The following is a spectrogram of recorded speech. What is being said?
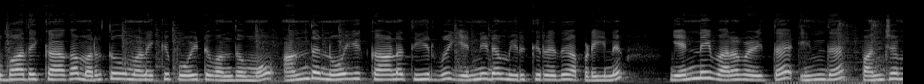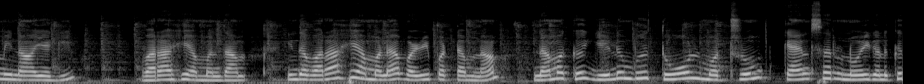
உபாதைக்காக மருத்துவமனைக்கு போயிட்டு வந்தோமோ அந்த நோயுக்கான தீர்வு என்னிடம் இருக்கிறது அப்படின்னு என்னை வரவழைத்த இந்த பஞ்சமி நாயகி வராகி அம்மன் தான் இந்த வராகி அம்மனை வழிபட்டோம்னா நமக்கு எலும்பு தோல் மற்றும் கேன்சர் நோய்களுக்கு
